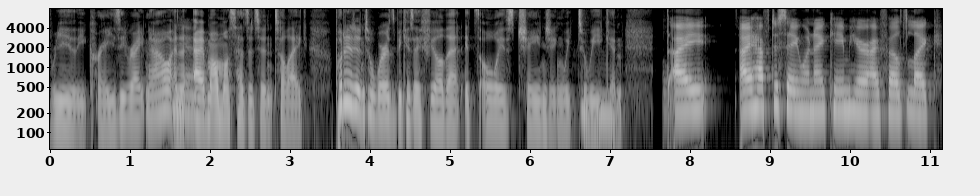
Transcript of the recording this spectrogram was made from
really crazy right now and yeah. i'm almost hesitant to like put it into words because i feel that it's always changing week to mm-hmm. week and i i have to say when i came here i felt like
